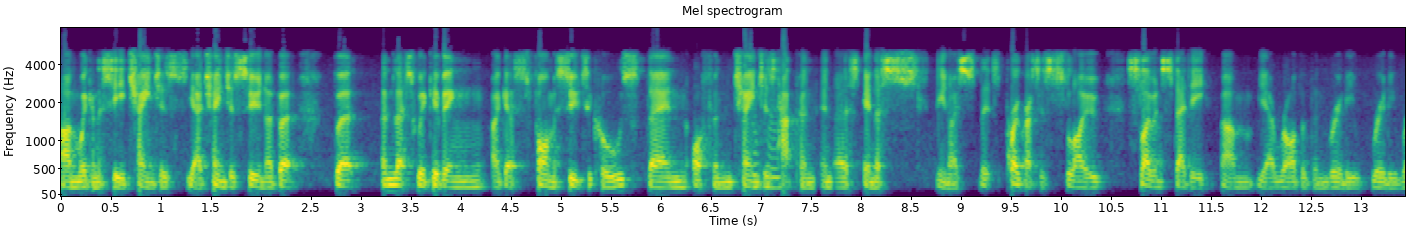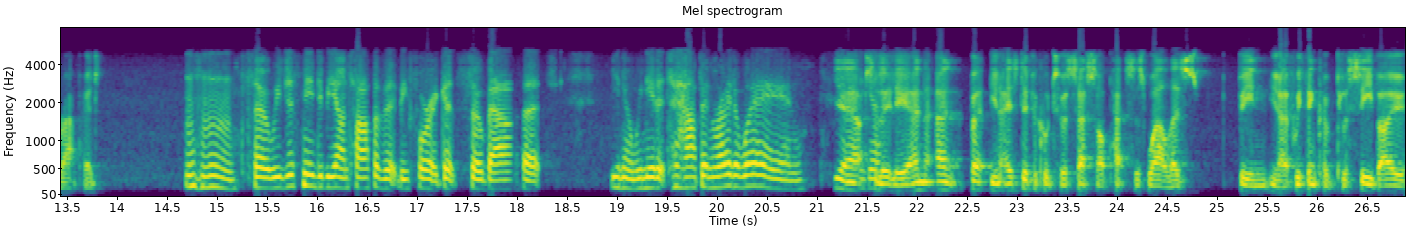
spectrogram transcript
um, we're going to see changes, yeah, changes sooner. But but unless we're giving, I guess, pharmaceuticals, then often changes mm-hmm. happen in a in a you know its progress is slow, slow and steady. Um, yeah, rather than really really rapid. Mhm. So we just need to be on top of it before it gets so bad that you know we need it to happen right away and yeah, absolutely. And, and but you know, it's difficult to assess our pets as well. There's been, you know, if we think of placebo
